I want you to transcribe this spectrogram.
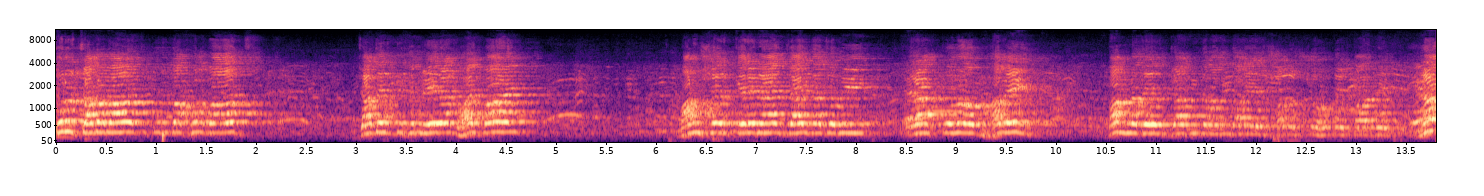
কোন চাঁদাবাজ কোন দখলবাজ যাদের দেখে মেয়েরা ভয় পায়। মানুষের কেড়ে নেয় জায়গা জমি। এরা কোনোভাবেই বাংলাদেশ জাতীয়তাবাদী দলের সদস্য হতে পারবে না।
